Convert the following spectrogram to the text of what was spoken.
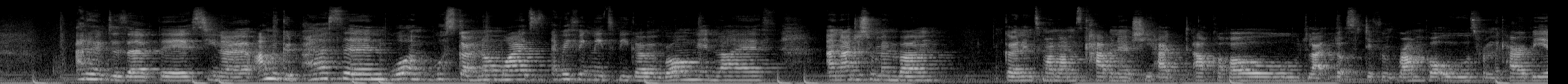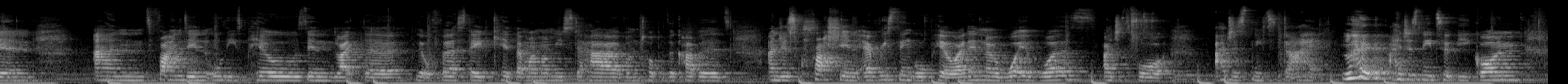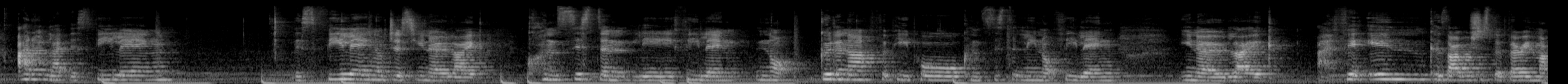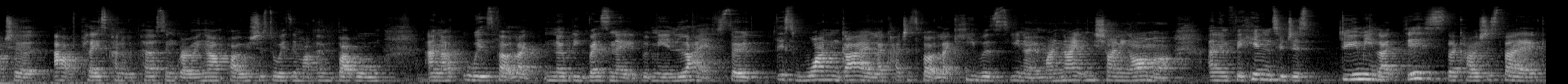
I don't deserve this. You know, I'm a good person. What what's going on? Why does everything need to be going wrong in life? And I just remember going into my mum's cabinet. She had alcohol, like lots of different rum bottles from the Caribbean and finding all these pills in like the little first aid kit that my mum used to have on top of the cupboards and just crushing every single pill. I didn't know what it was. I just thought, I just need to die. Like, I just need to be gone. I don't like this feeling. This feeling of just, you know, like consistently feeling not good enough for people, consistently not feeling, you know, like I fit in because I was just a very much a out of place kind of a person growing up. I was just always in my own bubble and I always felt like nobody resonated with me in life. So this one guy, like I just felt like he was, you know, my knight in shining armor. And then for him to just do me like this, like I was just like,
